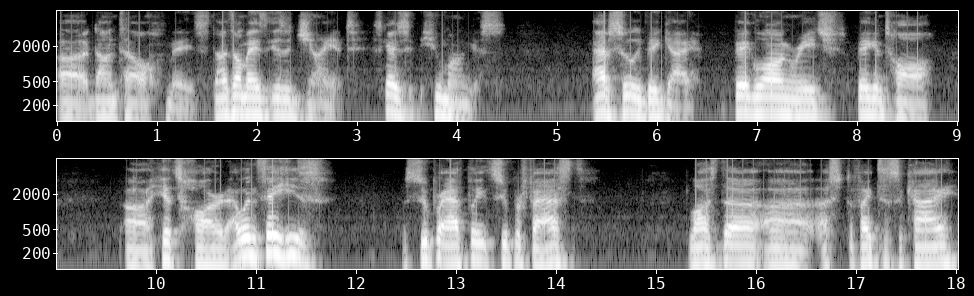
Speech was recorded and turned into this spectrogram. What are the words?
uh, Don'Tale Mayes. Don'Tale Mayes is a giant. This guy's humongous. Absolutely big guy. Big, long reach, big and tall. Uh, hits hard. I wouldn't say he's a super athlete, super fast. Lost a, a, a fight to Sakai.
